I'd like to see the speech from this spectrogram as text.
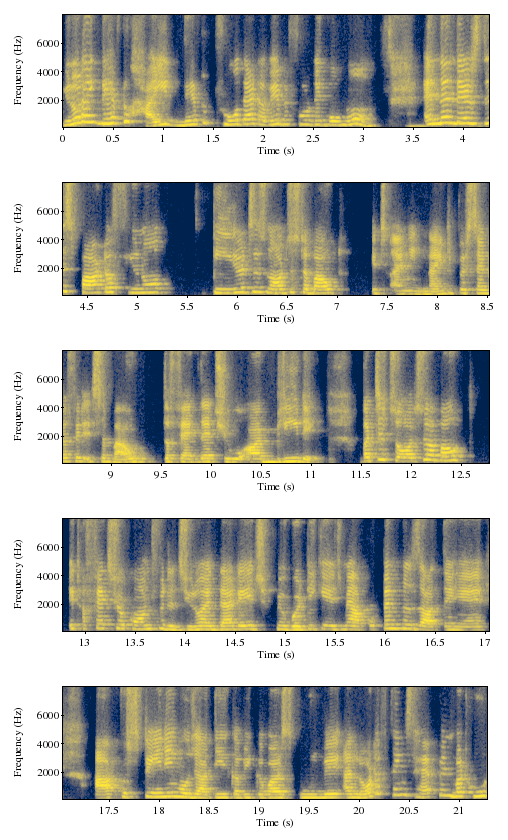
you know like they have to hide they have to throw that away before they go home and then there is this part of you know period is not just about ninety percent of it's about the fact that you are bleeding but it's also about it affects your your confidence you you you you know at that age age puberty کے میں میں آپ آپ کو کو پمپلز آتے ہیں اسٹیننگ ہو ہو جاتی ہے کبھی کبھار school and and lot of things happen but do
